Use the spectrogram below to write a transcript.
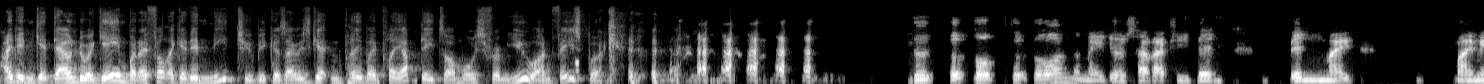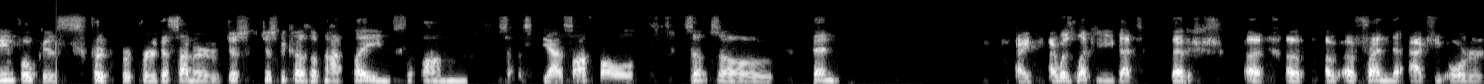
I didn't get down to a game, but I felt like I didn't need to because I was getting play by play updates almost from you on Facebook. the the, the, the, London majors have actually been been my my main focus for, for, for this summer just just because of not playing um yeah softball so so then I I was lucky that that uh, a, a, friend actually ordered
